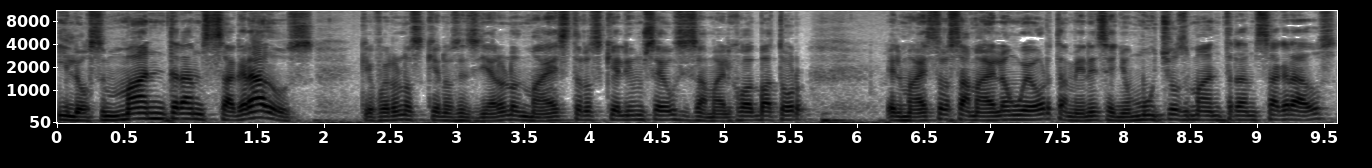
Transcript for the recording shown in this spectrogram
y los mantras sagrados, que fueron los que nos enseñaron los maestros Kelly Zeus y Samael Bator. El maestro Samael Onweor también enseñó muchos mantras sagrados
